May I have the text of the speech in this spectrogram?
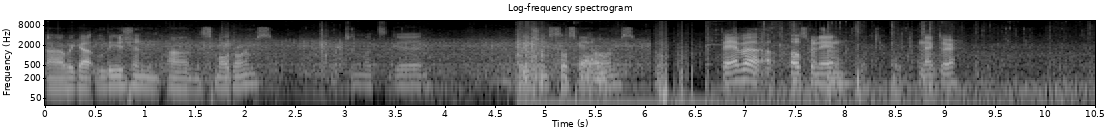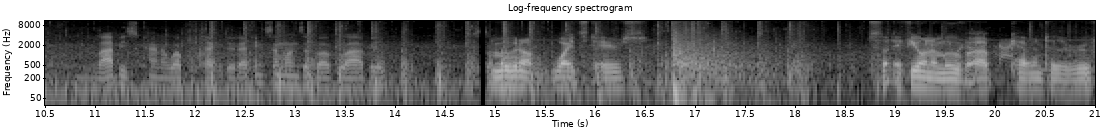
Uh, we got Lesion on the small dorms. Kitchen looks good. Lesion still small Okay, dorms. They have a That's my opening connector. Lobby's kind of well protected. I think someone's above lobby. I'm moving up white stairs. So if you want to move up, Kevin, to the roof.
